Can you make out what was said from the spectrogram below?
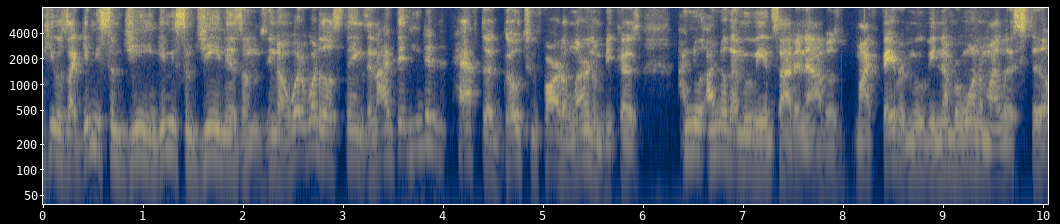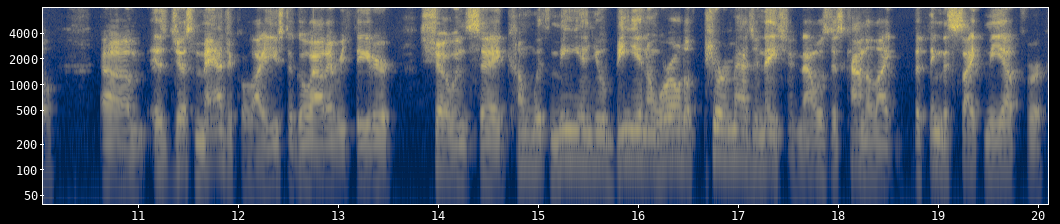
he was like, "Give me some gene, give me some geneisms." You know, what what are those things? And I didn't. He didn't have to go too far to learn them because I knew I know that movie inside and out. It was my favorite movie, number one on my list still. Um, it's just magical. I used to go out every theater show and say, "Come with me, and you'll be in a world of pure imagination." That was just kind of like the thing that psyched me up for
